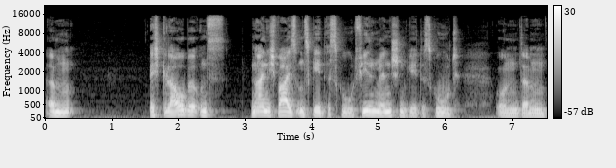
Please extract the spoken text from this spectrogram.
Ähm, ich glaube uns, nein, ich weiß, uns geht es gut. Vielen Menschen geht es gut. Und ähm,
